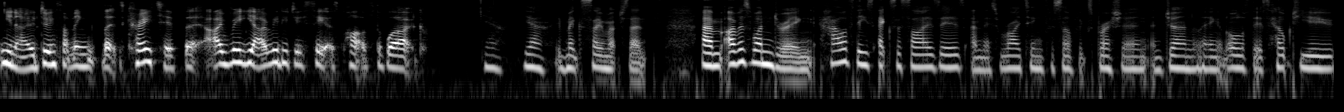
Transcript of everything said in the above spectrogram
you know doing something that's creative but i really yeah i really do see it as part of the work yeah, yeah, it makes so much sense. Um, I was wondering, how have these exercises and this writing for self expression and journaling and all of this helped you?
